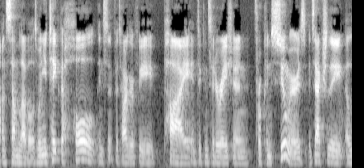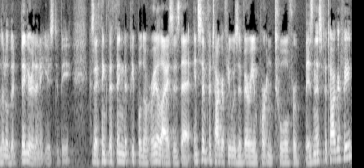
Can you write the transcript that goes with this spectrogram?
on some levels. When you take the whole instant photography pie into consideration for consumers, it's actually a little bit bigger than it used to be. Because I think the thing that people don't realize is that instant photography was a very important tool for business photography.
